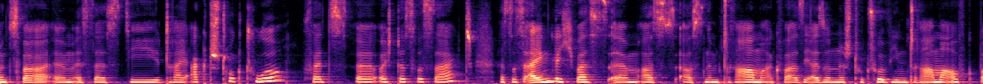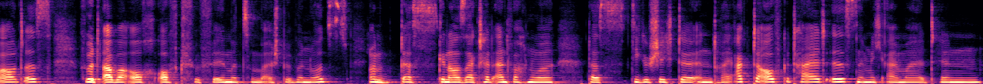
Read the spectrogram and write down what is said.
Und zwar ähm, ist das die Drei-Akt-Struktur, falls äh, euch das was sagt. Das ist eigentlich was ähm, aus, aus einem Drama quasi, also eine Struktur, wie ein Drama aufgebaut ist, wird aber auch oft für Filme zum Beispiel benutzt. Und das genau sagt halt einfach nur, dass die Geschichte in drei Akte aufgeteilt ist, nämlich einmal den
